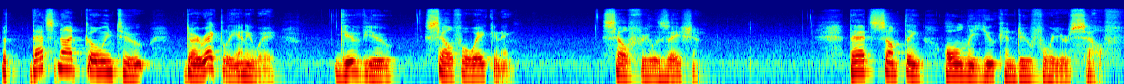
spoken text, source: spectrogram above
But that's not going to directly, anyway, give you self awakening, self realization. That's something only you can do for yourself.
